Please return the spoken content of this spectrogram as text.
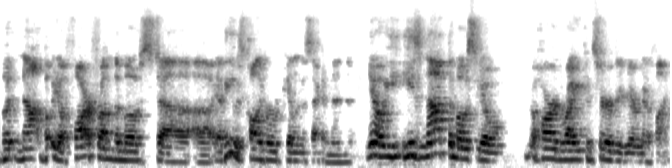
but not, but you know, far from the most. Uh, uh, I think he was calling for repealing the Second Amendment. You know, he, he's not the most you know hard right conservative you're ever going to find.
